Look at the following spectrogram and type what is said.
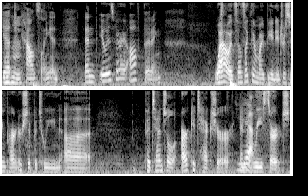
get mm-hmm. to counseling, and and it was very off-putting. Wow, it sounds like there might be an interesting partnership between uh, potential architecture and yes. research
